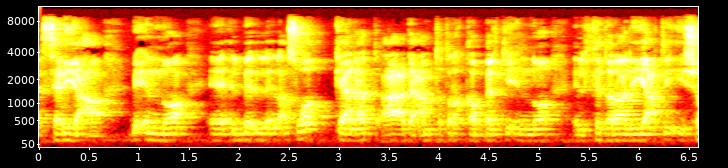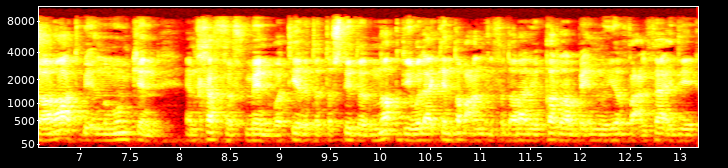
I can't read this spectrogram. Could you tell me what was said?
سريعة بأنه الأسواق كانت قاعدة عم تترقب بلكي انه الفدرالي يعطي إشارات بأنه ممكن نخفف من وتيرة التشديد النقدي ولكن طبعا الفدرالي قرر بأنه يرفع الفائدة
